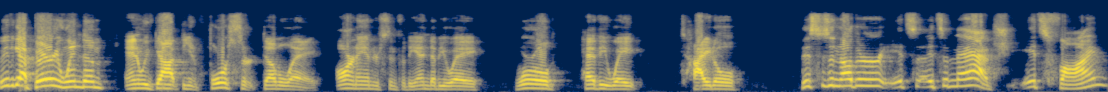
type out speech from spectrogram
we've got Barry Windham and we've got the enforcer, double A, Arn Anderson for the NWA World Heavyweight title. This is another, it's it's a match. It's fine.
